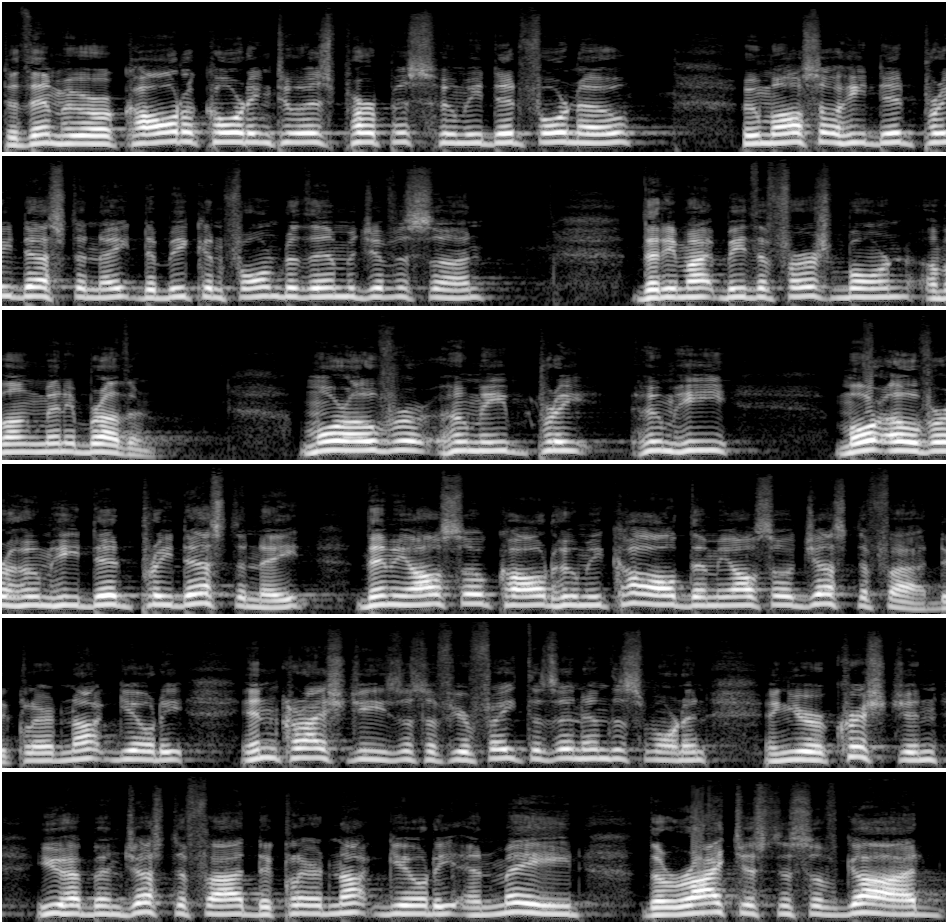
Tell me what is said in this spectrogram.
to them who are called according to his purpose, whom he did foreknow whom also he did predestinate to be conformed to the image of his Son, that he might be the firstborn among many brethren. Moreover, whom he, pre, whom he Moreover, whom he did predestinate, them he also called, whom he called, them he also justified, declared not guilty in Christ Jesus. If your faith is in him this morning and you're a Christian, you have been justified, declared not guilty, and made the righteousness of God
